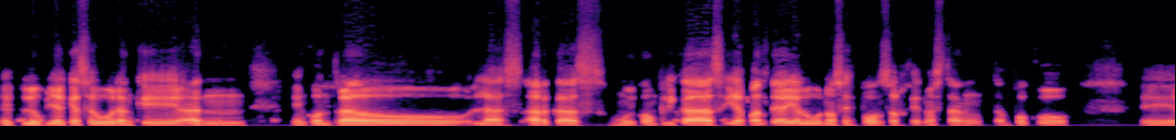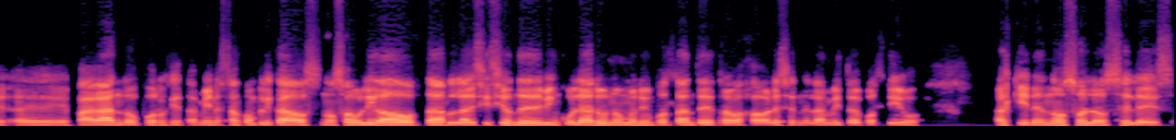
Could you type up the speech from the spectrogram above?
el club, ya que aseguran que han encontrado las arcas muy complicadas y aparte hay algunos sponsors que no están tampoco eh, eh, pagando porque también están complicados, nos ha obligado a adoptar la decisión de vincular un número importante de trabajadores en el ámbito deportivo, a quienes no solo se les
